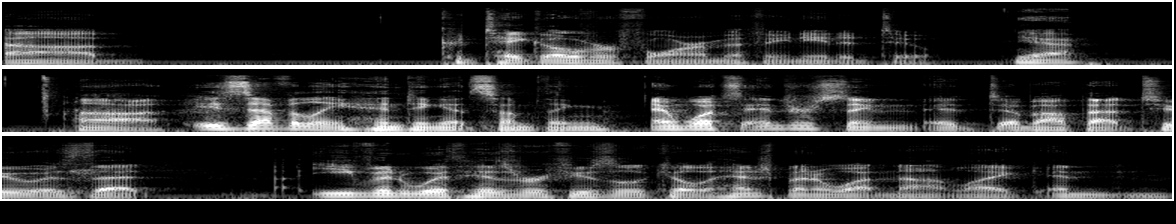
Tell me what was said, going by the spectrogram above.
uh could take over for him if he needed to. Yeah, Uh, he's definitely hinting at something. and what's interesting it, about that too is that even with his refusal to kill the henchman and whatnot, like, and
